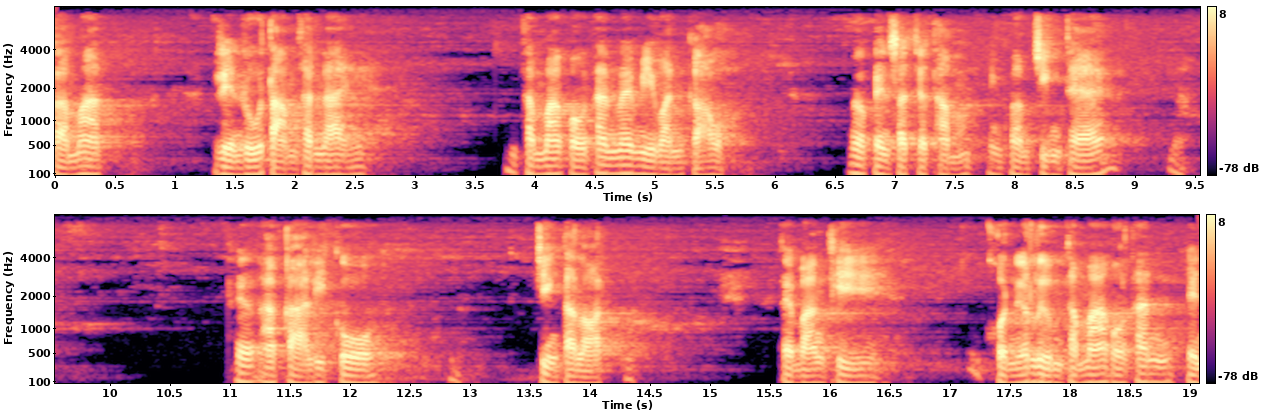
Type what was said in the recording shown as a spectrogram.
สามารถเรียนรู้ตามท่านได้ธรรมะของท่านไม่มีวันเก่าก็เป็นสัจธรรมเป็นความจริงแท้เรื่องอากาลิโก จริงตลอด แต่บางทีคนก็ลืมธรรมะของท่านเป็น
